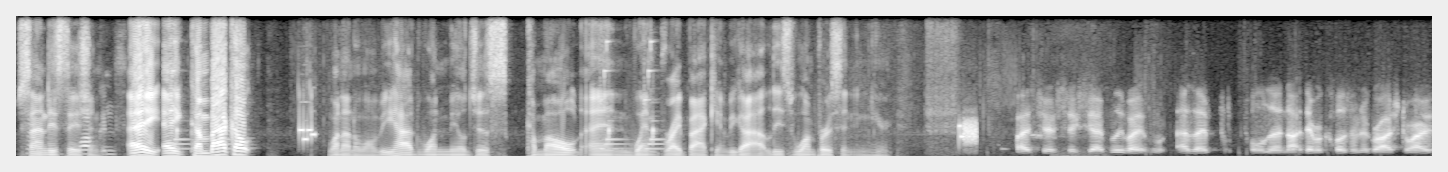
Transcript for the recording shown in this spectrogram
Sandy Station. Hey, hey, come back out. One out of one. We had one meal just come out and went right back in. We got at least one person in here. 5060. I believe I, as I pulled in, they were closing the garage door. I,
